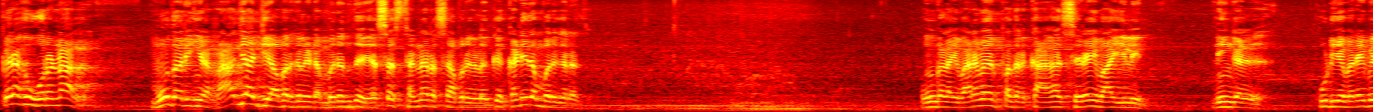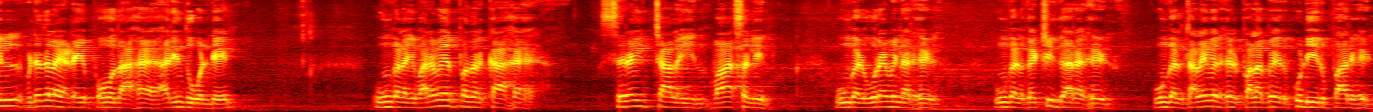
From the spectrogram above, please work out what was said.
பிறகு ஒரு நாள் மூதறிஞர் ராஜாஜி அவர்களிடமிருந்து எஸ். எஸ். தென்னரசு அவர்களுக்கு கடிதம் வருகிறது. உங்களை வரவேற்பதற்காக சிறை வாயிலில் நீங்கள் கூடிய விரைவில் விடுதலை அடையப் போவதாக அறிந்து கொண்டேன். உங்களை வரவேற்பதற்காக சிறைச்சாலையின் வாசலில் உங்கள் உறவினர்கள் உங்கள் கட்சிக்காரர்கள் உங்கள் தலைவர்கள் பல பேர் கூடியிருப்பார்கள்.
